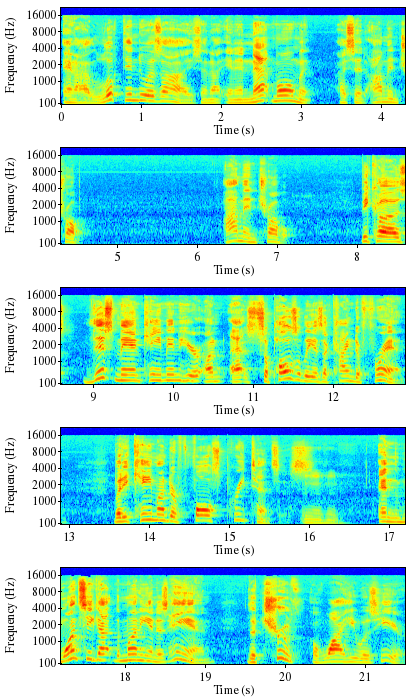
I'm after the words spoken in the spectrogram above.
And I looked into his eyes, and, I, and in that moment, I said, I'm in trouble. I'm in trouble. Because this man came in here un, as, supposedly as a kind of friend, but he came under false pretenses. mm-hmm. And once he got the money in his hand, the truth of why he was here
